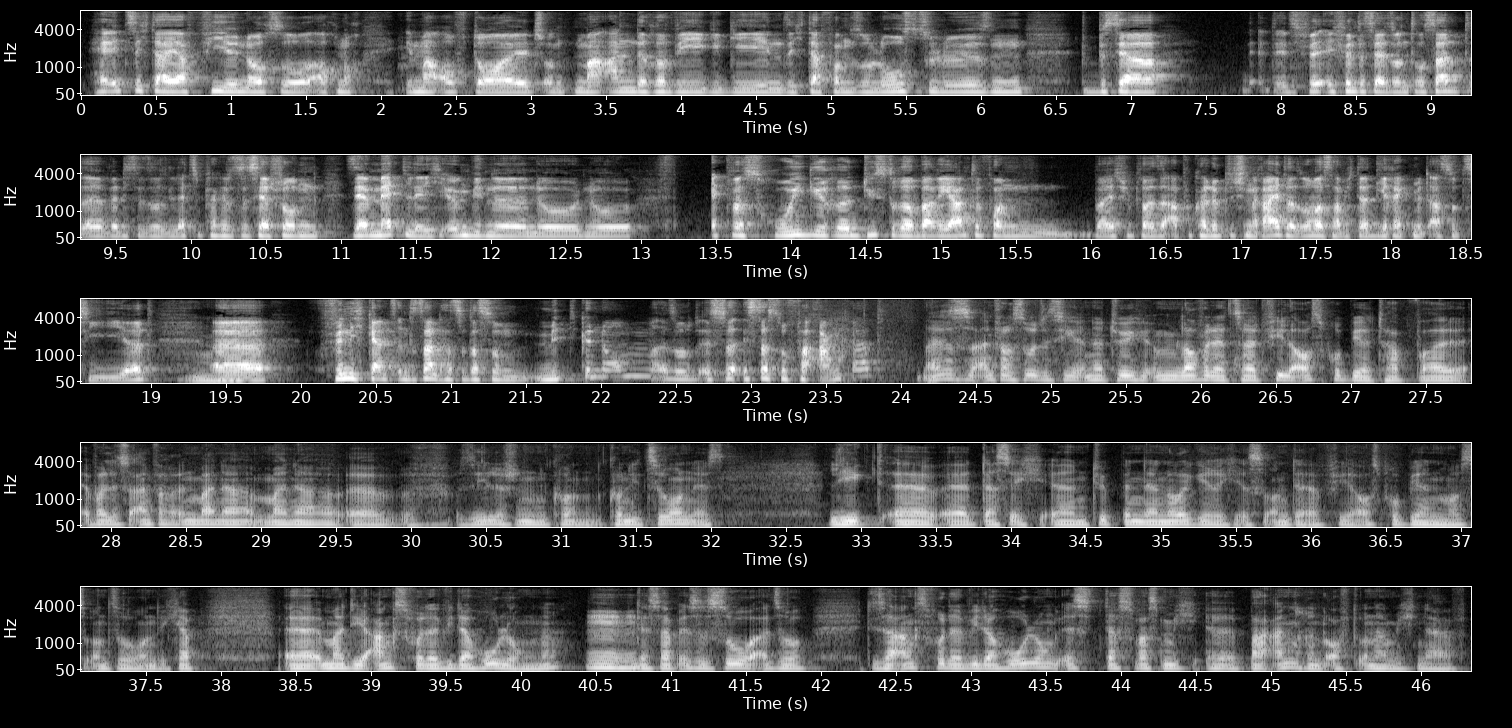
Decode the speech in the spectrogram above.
hält sich da ja viel noch so, auch noch immer auf Deutsch und mal andere Wege gehen, sich davon so loszulösen. Du bist ja, ich, fi- ich finde das ja so interessant, äh, wenn ich so die letzte Platte, das ist ja schon sehr mettlich, irgendwie eine, eine, eine etwas ruhigere, düstere Variante von beispielsweise apokalyptischen Reiter, sowas habe ich da direkt mit assoziiert. Äh, Finde ich ganz interessant. Hast du das so mitgenommen? Also ist, ist das so verankert? Nein, es ist einfach so, dass ich natürlich im Laufe der Zeit viel ausprobiert habe, weil, weil es einfach in meiner, meiner äh, seelischen Kon Kondition ist, liegt, äh, äh, dass ich äh, ein Typ bin, der neugierig ist und der viel ausprobieren muss und so. Und ich habe äh, immer die Angst vor der Wiederholung. Ne? Deshalb ist es so, also diese Angst vor der Wiederholung ist das, was mich äh, bei anderen oft unheimlich nervt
